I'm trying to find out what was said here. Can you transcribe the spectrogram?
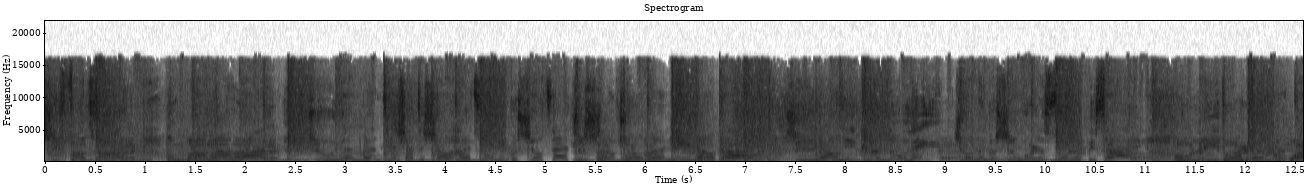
恭喜发财，红包拿来，祝愿满天下的小孩聪明过秀才，智商充满你脑袋。只要你肯努力，就能够胜过人所有比赛。哦，礼多人不怪，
